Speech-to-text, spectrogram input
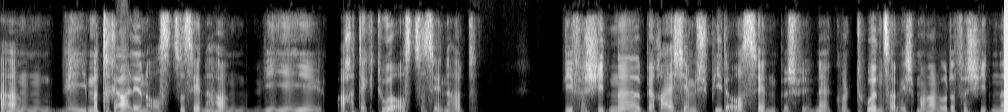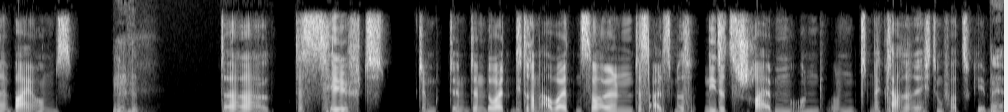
ähm, wie Materialien auszusehen haben, wie Architektur auszusehen hat, wie verschiedene Bereiche im Spiel aussehen, verschiedene Kulturen, sage ich mal, oder verschiedene Biomes. Mhm. Da, das hilft dem, den, den Leuten, die dran arbeiten sollen, das alles mal niederzuschreiben und, und eine klare Richtung vorzugeben. Ja.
